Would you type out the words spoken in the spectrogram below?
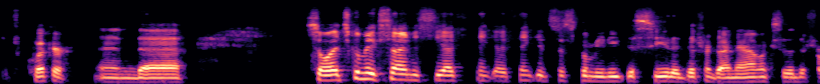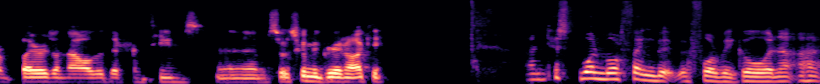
it's quicker, and uh, so it's going to be exciting to see. I think I think it's just going to be neat to see the different dynamics of the different players on all the different teams. Um, so it's going to be great hockey. And just one more thing before we go, and I,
